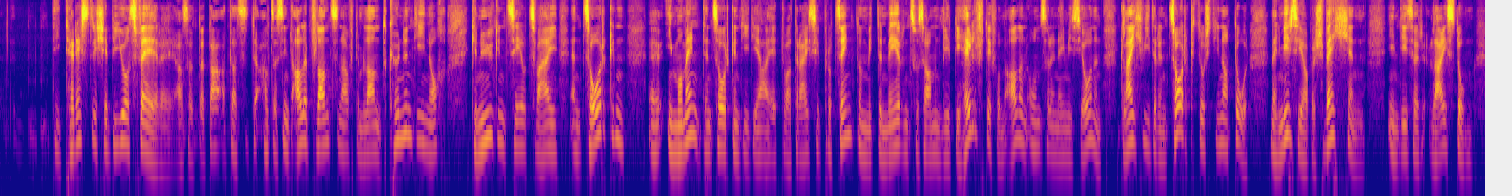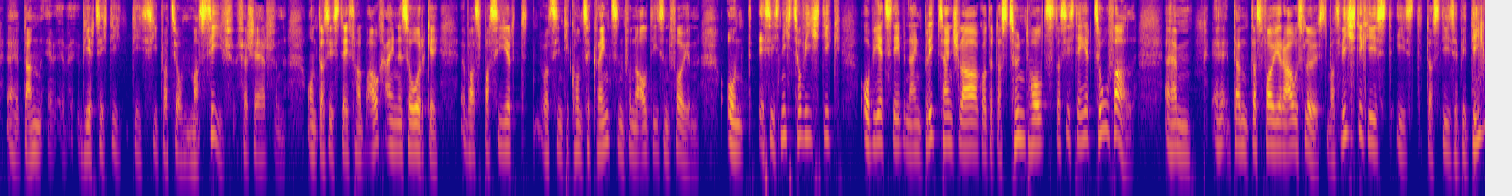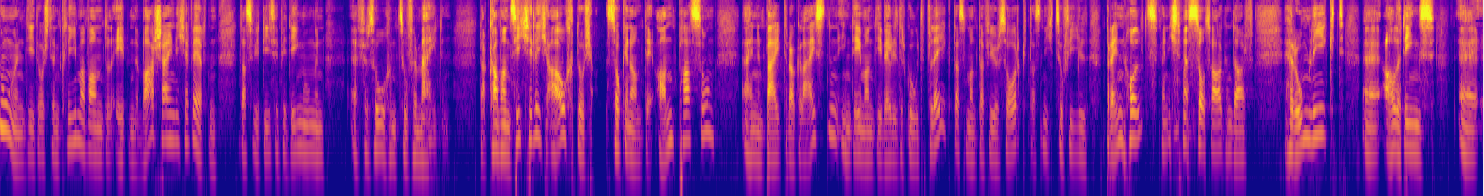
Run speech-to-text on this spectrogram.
die terrestrische Biosphäre, also da, das, also sind alle Pflanzen auf dem Land, können die noch genügend CO2 entsorgen? Äh, Im Moment entsorgen die ja etwa 30 Prozent und mit den Meeren zusammen wird die Hälfte von allen unseren Emissionen gleich wieder entsorgt durch die Natur. Wenn wir sie aber schwächen in dieser Leistung, äh, dann äh, wird sich die, die Situation massiv verschärfen. Und das ist deshalb auch eine Sorge, was passiert, was sind die Konsequenzen von all diesen Feuern. Und es ist nicht so wichtig, ob jetzt eben ein Blitzeinschlag oder das Zündholz, das ist eher Zufall, ähm, äh, dann das Feuer auslöst. Was wichtig ist, ist, dass diese Bedingungen, die durch den Klimawandel eben wahrscheinlicher werden, dass wir diese Bedingungen versuchen zu vermeiden. Da kann man sicherlich auch durch sogenannte Anpassung einen Beitrag leisten, indem man die Wälder gut pflegt, dass man dafür sorgt, dass nicht zu viel Brennholz, wenn ich das so sagen darf, herumliegt. Äh, allerdings äh,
